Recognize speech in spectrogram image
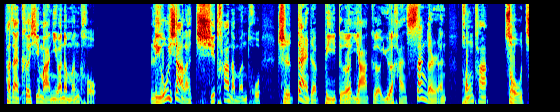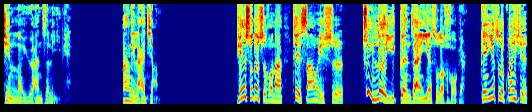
他在科西玛尼园的门口。留下了其他的门徒，只带着彼得、雅各、约翰三个人同他走进了园子里边。按理来讲，平时的时候呢，这三位是最乐意跟在耶稣的后边，跟耶稣的关系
